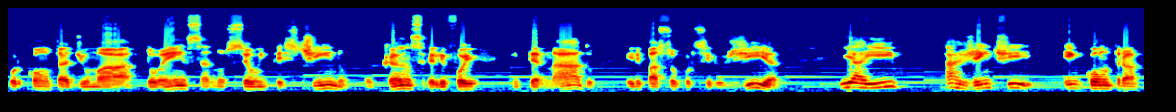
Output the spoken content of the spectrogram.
por conta de uma doença no seu intestino, um câncer, ele foi internado, ele passou por cirurgia, e aí a gente encontra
